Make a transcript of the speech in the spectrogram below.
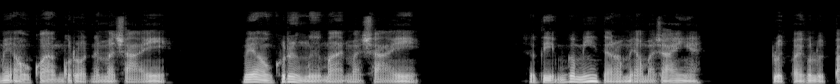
ไม่เอาความโกรธนั้นมาใช้ ไม่เอาเครื่องมือมานมาใช้ สติมันก็มีแต่เราไม่เอามาใช้ไงหลุดไปก็หลุดไป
